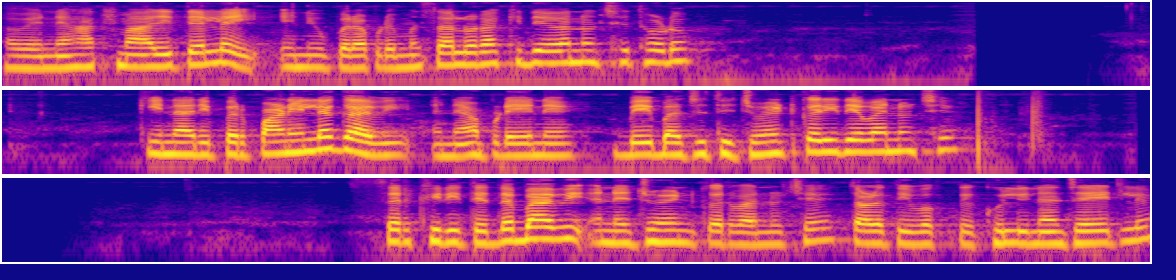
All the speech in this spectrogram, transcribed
હવે એને હાથમાં આ રીતે લઈ, એની ઉપર આપણે મસાલો રાખી દેવાનો છે થોડો. કિનારી પર પાણી લગાવી અને આપણે એને બે બાજુથી જોઈન્ટ કરી દેવાનું છે. સરખી રીતે દબાવી અને જોઈન્ટ કરવાનું છે. તળતી વખતે ખુલ્લી ના જાય એટલે.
